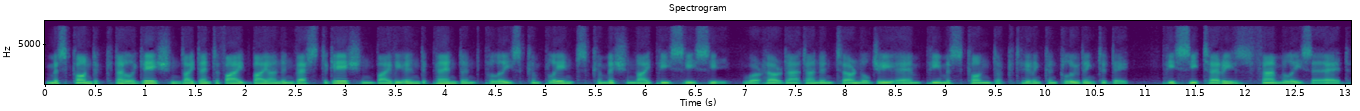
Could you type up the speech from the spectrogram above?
Misconduct allegations identified by an investigation by the Independent Police Complaints Commission IPCC were heard at an internal GMP misconduct hearing concluding today. PC Terry's family said.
